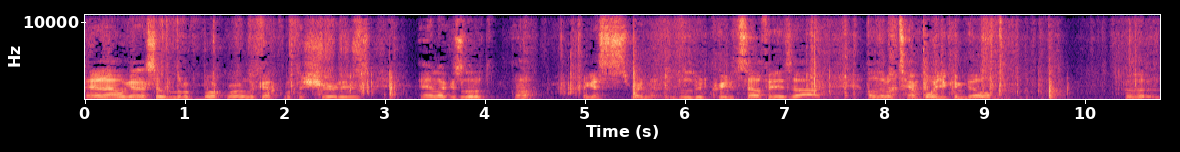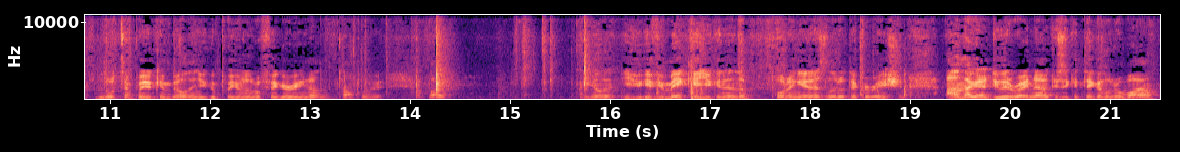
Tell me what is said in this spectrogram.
And now we got ourselves a little book where I look at what the shirt is. And look, it's a little. Oh, I guess right now the loot crate itself is uh, a little temple you can build. A little temple you can build, and you can put your little figurine on top of it. Like you know, if you make it, you can end up putting it as a little decoration. I'm not gonna do it right now because it can take a little while,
